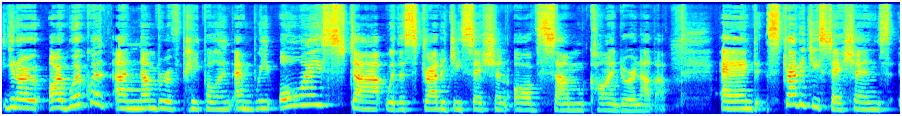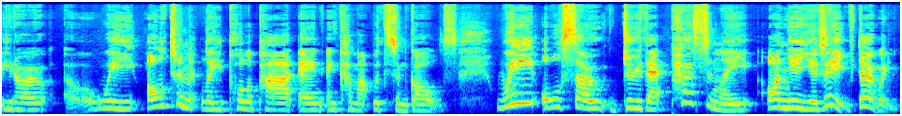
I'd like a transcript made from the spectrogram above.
you know, I work with a number of people, and, and we always start with a strategy session of some kind or another. And strategy sessions, you know, we ultimately pull apart and, and come up with some goals. We also do that personally on New Year's Eve, don't we?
